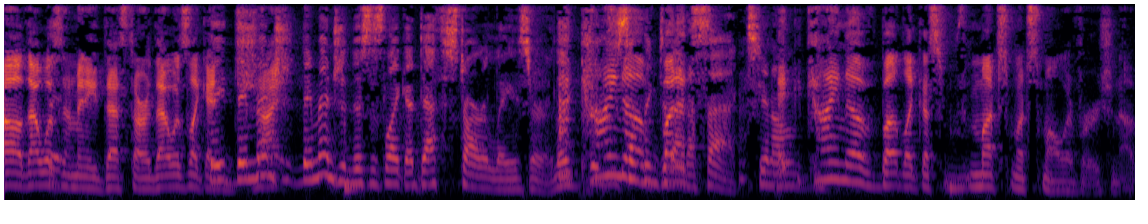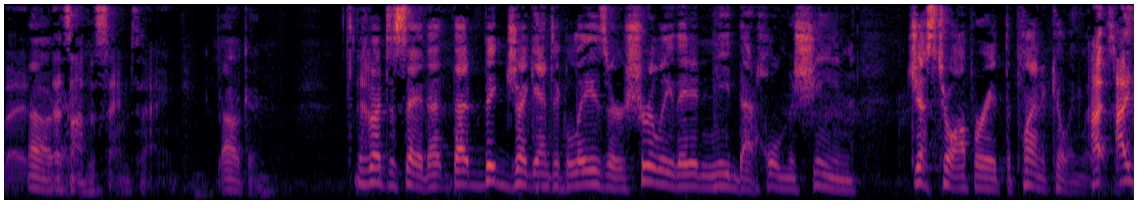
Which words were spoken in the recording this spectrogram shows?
Oh, that wasn't a mini Death Star. That was like a They, they giant. mentioned they mentioned this is like a Death Star laser, like kind something of, but that it's effect. You know, it- kind of, but like a much much smaller version of it. Oh, okay. That's not the same thing. okay. I was about to say that that big gigantic laser. Surely they didn't need that whole machine just to operate the planet killing laser. I, I,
